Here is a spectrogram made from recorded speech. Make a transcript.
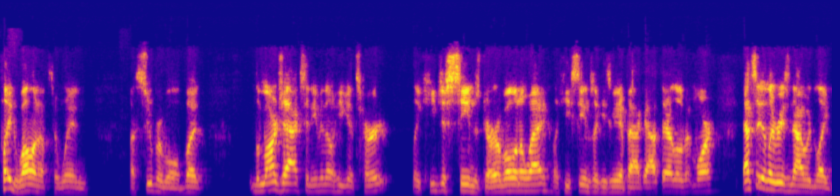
played well enough to win a Super Bowl, but Lamar Jackson, even though he gets hurt, like he just seems durable in a way. Like he seems like he's gonna get back out there a little bit more. That's the only reason I would like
